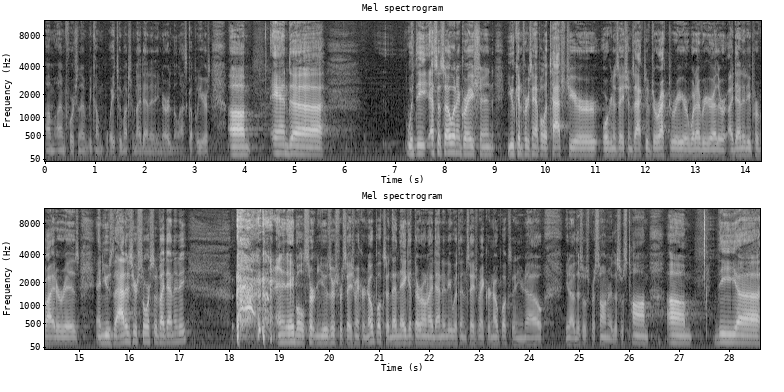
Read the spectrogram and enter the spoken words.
Um, I unfortunately have become way too much of an identity nerd in the last couple of years. Um, and uh, with the SSO integration, you can, for example, attach to your organization's Active Directory or whatever your other identity provider is and use that as your source of identity and enable certain users for SageMaker notebooks, and then they get their own identity within SageMaker notebooks, and you know, you know, this was Persona, this was Tom. Um, the, uh,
